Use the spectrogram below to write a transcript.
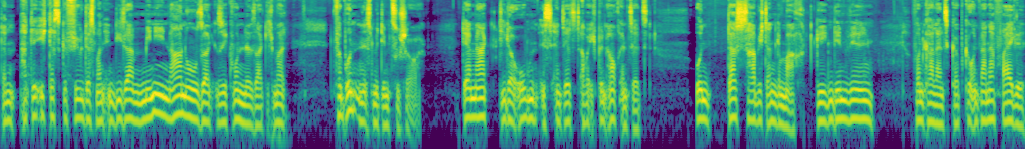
dann hatte ich das Gefühl, dass man in dieser Mini-Nanosekunde, sag ich mal, verbunden ist mit dem Zuschauer. Der merkt, die da oben ist entsetzt, aber ich bin auch entsetzt. Und das habe ich dann gemacht, gegen den Willen von Karl-Heinz Köpke und Werner Feigl.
